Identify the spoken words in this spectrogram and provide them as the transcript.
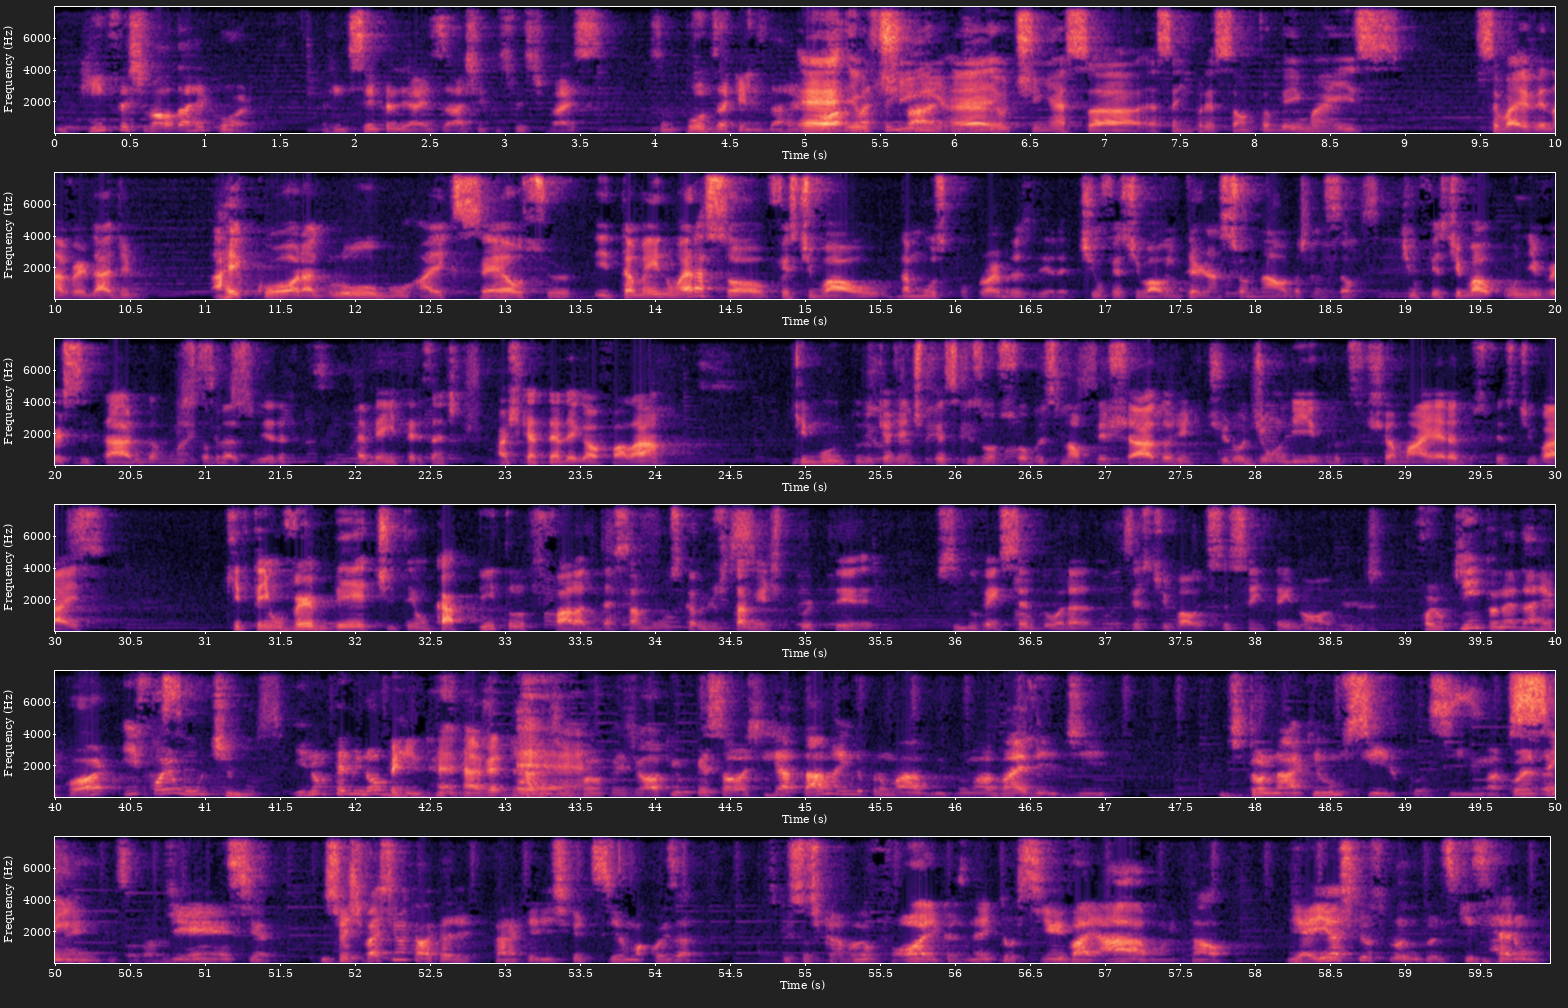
o quinto festival da Record. A gente sempre, aliás, acha que os festivais são todos aqueles da Record, é eu mas tem tinha, vários, é, né? eu tinha essa, essa impressão também, mas você vai ver, na verdade, a Record, a Globo, a Excelsior, e também não era só o festival da música popular brasileira, tinha o festival internacional da canção, tinha o festival universitário da música brasileira, é bem interessante. Acho que é até legal falar que muito do que a gente pesquisou sobre o sinal fechado a gente tirou de um livro que se chama A Era dos Festivais, que tem um verbete, tem um capítulo que fala dessa música justamente por ter sido vencedora no festival de 69, né? Foi o quinto, né, da Record, e foi o último. E não terminou bem, né, na verdade. É. Foi um festival que o pessoal acho que já estava indo para uma, pra uma vibe de, de tornar aquilo um circo, assim, uma coisa, Sim. né, da audiência. Os festivais tinham aquela car- característica de ser uma coisa, as pessoas ficavam eufóricas, né, e torciam e vaiavam e tal. E aí acho que os produtores quiseram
